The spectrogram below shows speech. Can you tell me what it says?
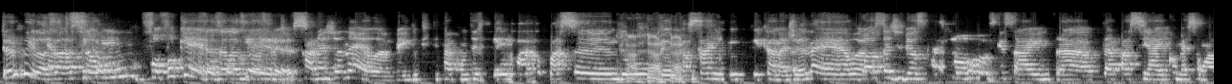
tranquilas. Elas, elas ficam fofoqueiras, fofoqueiras, elas gostam de ficar na janela, vendo o que, que tá acontecendo. Tem um passando, vê um passarinho que fica na janela. Gosta de ver os cachorros que saem pra, pra passear e começam a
